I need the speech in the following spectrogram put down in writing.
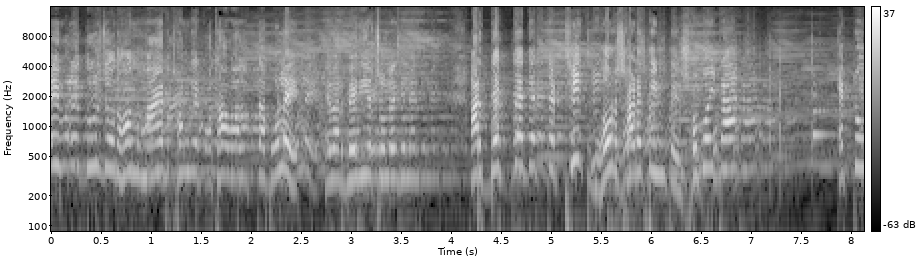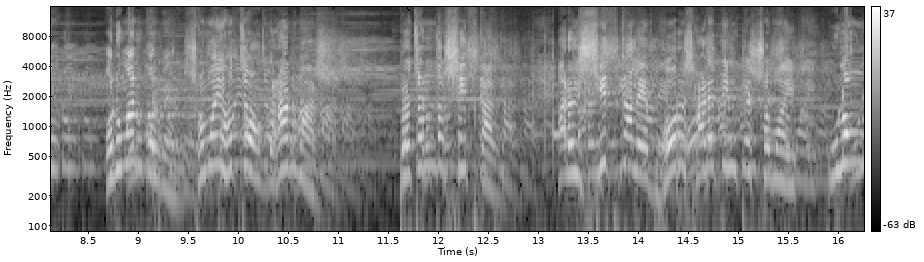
এই বলে দুর্যোধন মায়ের সঙ্গে কথাবার্তা বলে এবার বেরিয়ে চলে গেলেন। আর দেখতে দেখতে ঠিক ভোর সাড়ে তিনটে সময়টা একটু অনুমান করবেন সময় হচ্ছে অঘ্রাণ মাস প্রচণ্ড শীতকাল। আর ওই শীতকালে ভোর সাড়ে তিনটের সময় উলঙ্গ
